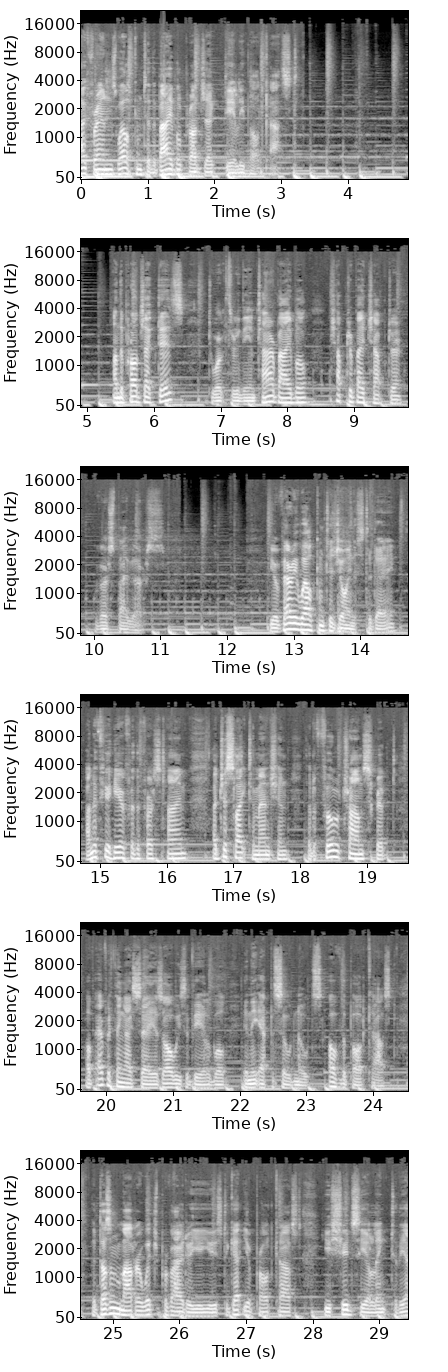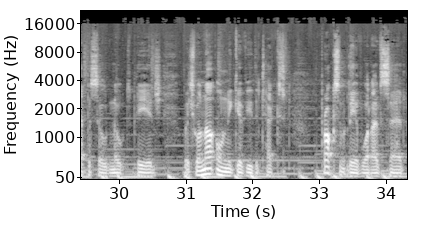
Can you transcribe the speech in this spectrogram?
Hi, friends, welcome to the Bible Project Daily Podcast. And the project is to work through the entire Bible, chapter by chapter, verse by verse. You're very welcome to join us today, and if you're here for the first time, I'd just like to mention that a full transcript of everything I say is always available in the episode notes of the podcast. It doesn't matter which provider you use to get your podcast, you should see a link to the episode notes page, which will not only give you the text approximately of what I've said,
